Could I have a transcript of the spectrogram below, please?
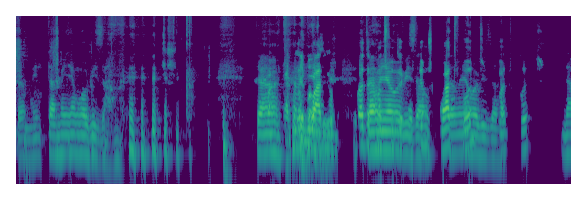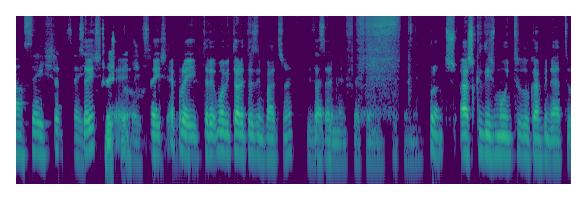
Também, também é uma visão. também, também, quatro, quatro, também é uma visão. Temos quatro pontos, é quatro pontos. Não, seis. Seis? seis? seis, é, seis. é por aí. Uma vitória, três empates, não é? Exatamente, exatamente, exatamente. Prontos, acho que diz muito do campeonato.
